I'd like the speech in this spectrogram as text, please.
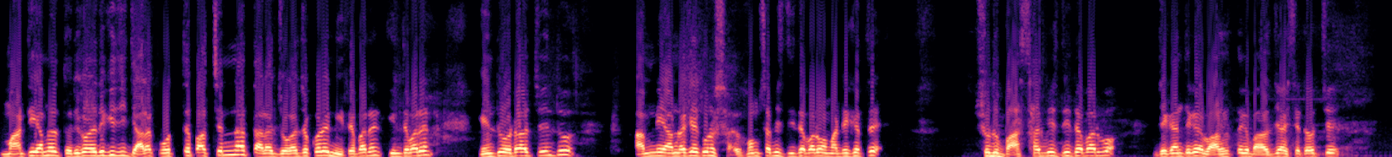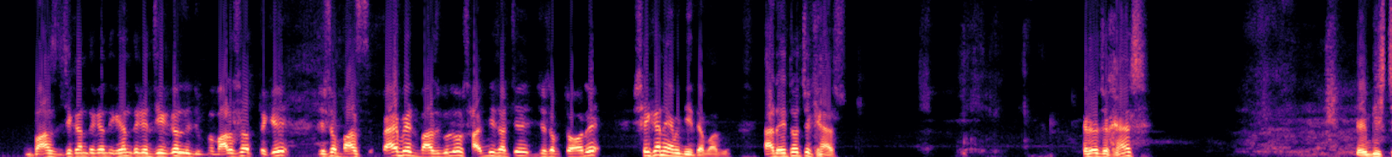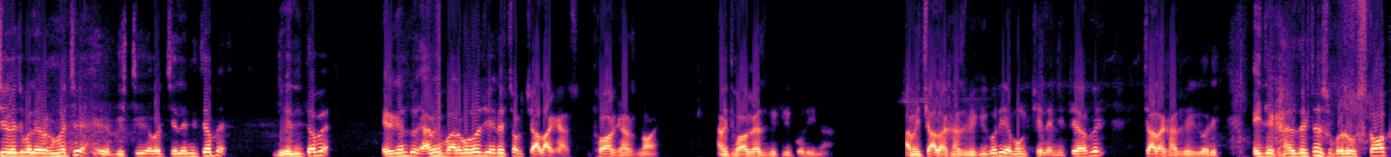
মাটি আমরা তৈরি করে দেখেছি যারা করতে পারছেন না, তারা যোগাযোগ করে নিতে পারেন, কিনতে পারেন। কিন্তু ওটা হচ্ছে কিন্তু আপনি, আপনাকে কোনো হোম সার্ভিস দিতে পারব মাটির ক্ষেত্রে। শুধু বাস সার্ভিস দিতে পারব। যেখান থেকে বারাসাত থেকে বাস যায়, সেটা হচ্ছে বাস যেখান থেকে, এখান থেকে যেগুলো বারাসাত থেকে যেসব বাস প্রাইভেট বাসগুলো সার্ভিস আছে, যেসব শহরে সেখানে আমি দিতে পারব। আর এটা হচ্ছে ঘ্যাস। এটা হচ্ছে ঘ্যাস। এই বৃষ্টি হয়েছে বলে এরকম হচ্ছে বৃষ্টি আবার চেলে নিতে হবে, ধুয়ে দিতে হবে। এটা কিন্তু আমি বারবার বলছি, এটা সব চালা ঘাস ধোয়া ঘাস নয়। আমি ধোয়া ঘাস বিক্রি করি না। আমি চালা ঘাস বিক্রি করি এবং চেলে নিতে হবে, চালা ঘাস বিক্রি করি। এই যে ঘাস দেখছেন স্টক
